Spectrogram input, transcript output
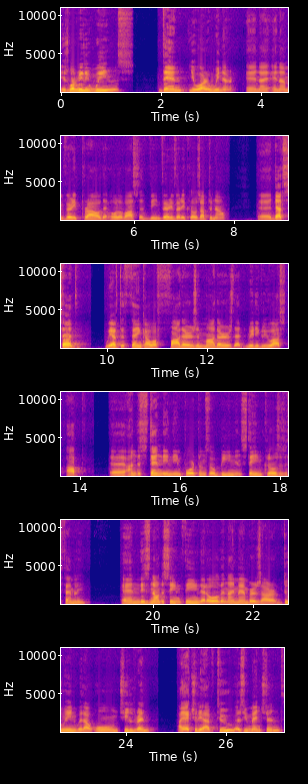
is what really wins, then you are a winner. And, I, and I'm very proud that all of us have been very, very close up to now. Uh, that said, we have to thank our fathers and mothers that really grew us up, uh, understanding the importance of being and staying close as a family. And this is now the same thing that all the nine members are doing with our own children I actually have two, as you mentioned.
